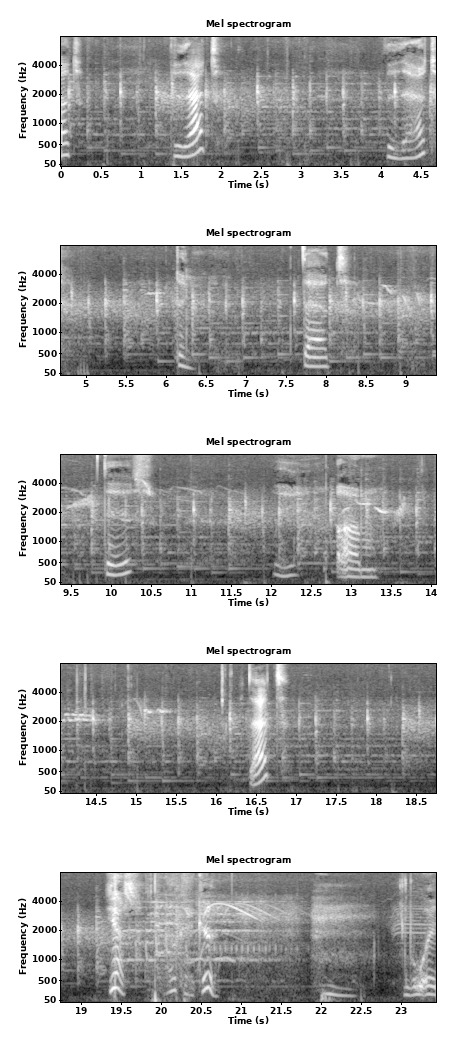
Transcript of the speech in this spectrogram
That. Do that. Do that. It. That. This. Wait. Um. That. Yes. Okay, good. Hmm. Boy,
